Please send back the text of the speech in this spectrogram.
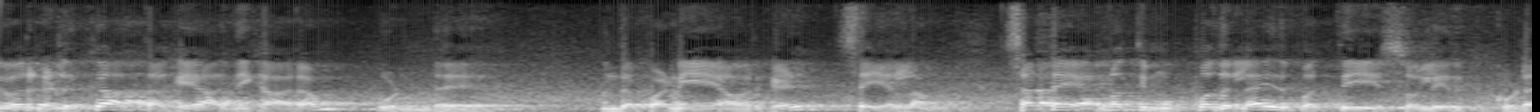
இவர்களுக்கு அத்தகைய அதிகாரம் உண்டு. இந்த பணியை அவர்கள் செய்யலாம். சட்டம் இரநூத்தி முப்பதில் இது பற்றி சொல்லியிருக்கு கூட.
